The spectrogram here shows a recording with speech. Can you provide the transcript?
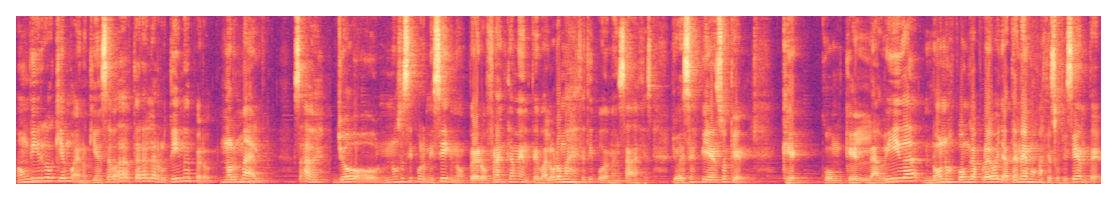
a un Virgo quien, bueno, quien se va a adaptar a la rutina, pero normal. ¿Sabes? Yo no sé si por mi signo, pero francamente valoro más este tipo de mensajes. Yo a veces pienso que, que con que la vida no nos ponga a prueba ya tenemos más que suficiente.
